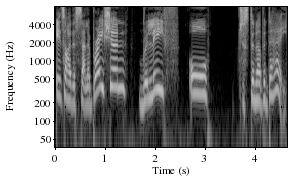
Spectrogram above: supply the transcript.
it's either celebration, relief, or just another day.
